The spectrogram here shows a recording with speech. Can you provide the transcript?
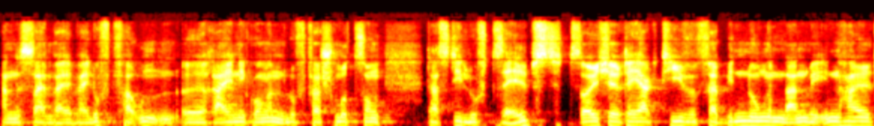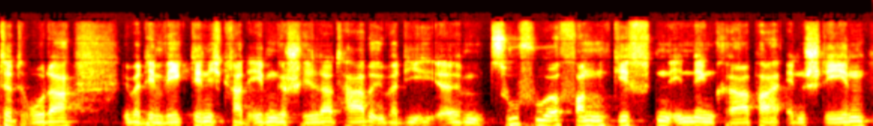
kann es sein bei, bei Luftverunreinigungen, Luftverschmutzung, dass die Luft selbst solche reaktive Verbindungen dann beinhaltet oder über den Weg, den ich gerade eben geschildert habe, über die ähm, Zufuhr von Giften in den Körper entstehen,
